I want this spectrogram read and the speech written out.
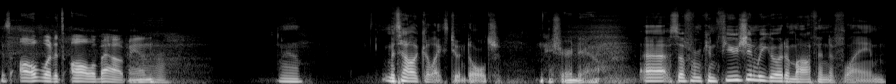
it's all what it's all about, man. Yeah. Metallica likes to indulge. I sure do. Uh, so from confusion, we go to Moth into Flame.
